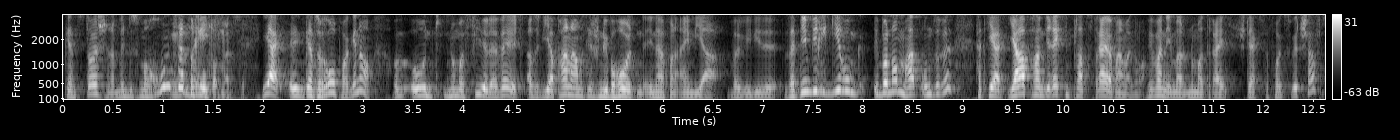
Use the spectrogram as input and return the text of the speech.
ganz Deutschland. Wenn du es mal ganz runterbrichst. Europa, meinst du? Ja, in ganz Europa, genau. Und, und Nummer vier der Welt. Also die Japaner haben es ja schon überholt innerhalb von einem Jahr, weil wir diese. Seitdem die Regierung übernommen hat, unsere, hat ja Japan direkt den Platz drei auf einmal gemacht. Wir waren ja immer Nummer drei stärkste Volkswirtschaft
